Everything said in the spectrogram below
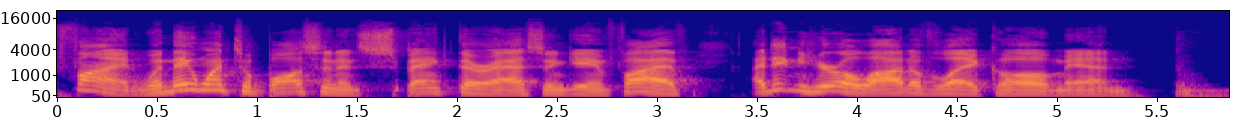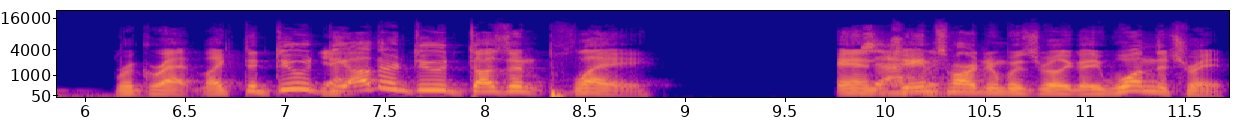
Fine. When they went to Boston and spanked their ass in game five, I didn't hear a lot of like, oh man, regret. Like the dude, the other dude doesn't play. And Exactly. James Harden was really good. He won the trade.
